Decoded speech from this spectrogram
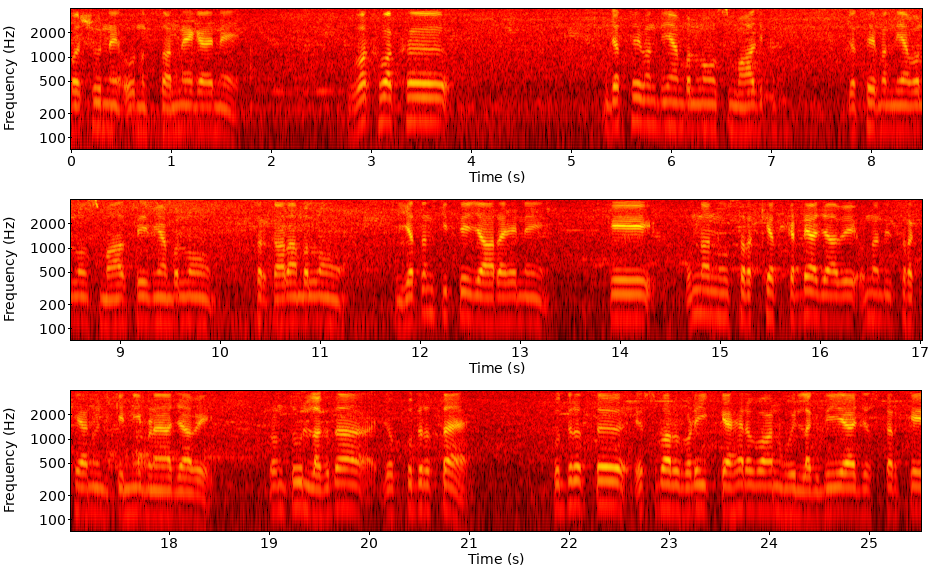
ਪਸ਼ੂ ਨੇ ਉਹ ਨੁਕਸਾਨੇ ਗਏ ਨੇ। ਵੱਖ-ਵੱਖ ਜਥੇਬੰਦੀਆਂ ਵੱਲੋਂ ਸਮਾਜਿਕ ਜਥੇਬੰਦੀਆਂ ਵੱਲੋਂ, ਸਮਾਜ ਸੇਵੀਆਂ ਵੱਲੋਂ, ਸਰਕਾਰਾਂ ਵੱਲੋਂ ਯਤਨ ਕੀਤੇ ਜਾ ਰਹੇ ਨੇ ਕਿ ਉਹਨਾਂ ਨੂੰ ਸੁਰੱਖਿਅਤ ਕੱਢਿਆ ਜਾਵੇ, ਉਹਨਾਂ ਦੀ ਸੁਰੱਖਿਆ ਨੂੰ ਯਕੀਨੀ ਬਣਾਇਆ ਜਾਵੇ। ਪਰੰਤੂ ਲੱਗਦਾ ਜੋ ਕੁਦਰਤ ਹੈ, ਕੁਦਰਤ ਇਸ ਵਾਰ ਬੜੀ ਕਹਿਰਵਾਨ ਹੋਈ ਲੱਗਦੀ ਹੈ, ਜਿਸ ਕਰਕੇ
